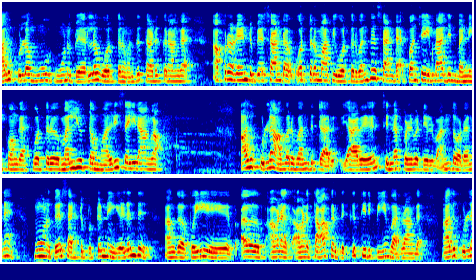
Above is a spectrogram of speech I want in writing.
அதுக்குள்ள மூ மூணு பேர்ல ஒருத்தர் வந்து தடுக்கிறாங்க. அப்புறம் ரெண்டு பேர் சண்டை ஒருத்தரை மாத்தி ஒருத்தர் வந்து சண்டை. கொஞ்சம் இமேஜின் பண்ணிக்கோங்க. ஒருத்தர் மல்யுத்தம் மாதிரி செய்யறாங்களாம் அதுக்குள்ள அவர் வந்துட்டாரு. யாரு? சின்ன பழுவட்டியர் வந்த உடனே மூணு பேர் சட்டு புட்டுன்னு எழுந்து அங்க போய் அவனை அவனை தாக்குறதுக்கு திருப்பியும் வர்றாங்க. அதுக்குள்ள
